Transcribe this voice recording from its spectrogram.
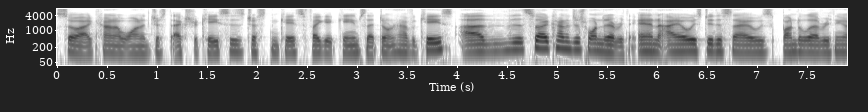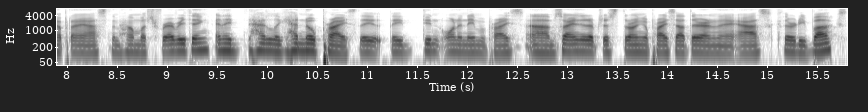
so I kind of wanted just extra cases just in case if I get games that don't have a case. Uh, this, so I kind of just wanted everything, and I always do this. I always bundle everything up, and I ask them how much for everything, and they had like had no price. They they didn't want to name a price, um, so I ended up just throwing a price out there, and I asked thirty bucks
